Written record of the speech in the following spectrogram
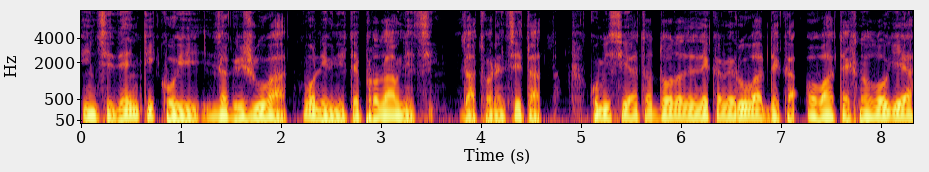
инциденти кои загрижуваат во нивните продавници. Затворен цитат. Комисијата додаде дека верува дека оваа технологија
